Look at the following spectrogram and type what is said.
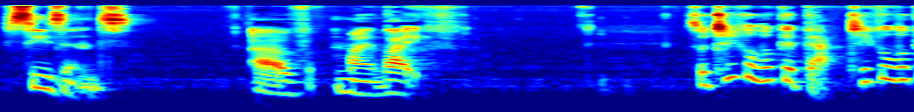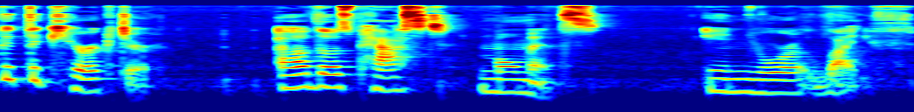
seasons of my life. So take a look at that. Take a look at the character of those past moments in your life.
